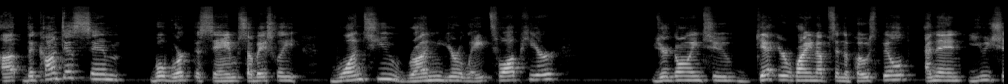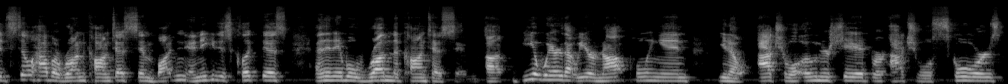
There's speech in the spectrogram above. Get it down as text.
Uh, the contest sim will work the same. So basically once you run your late swap here, you're going to get your lineups in the post build, and then you should still have a run contest sim button, and you can just click this, and then it will run the contest sim. Uh, be aware that we are not pulling in, you know, actual ownership or actual scores.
